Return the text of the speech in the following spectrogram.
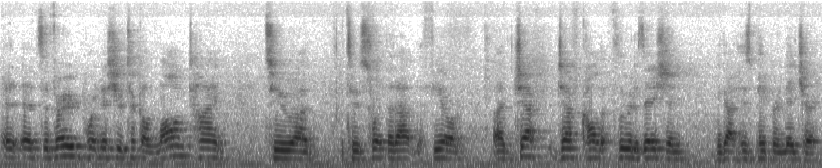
it's a very important issue. It took a long time to, uh, to sort that out in the field. Uh, Jeff, Jeff called it fluidization. He got his paper in Nature.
